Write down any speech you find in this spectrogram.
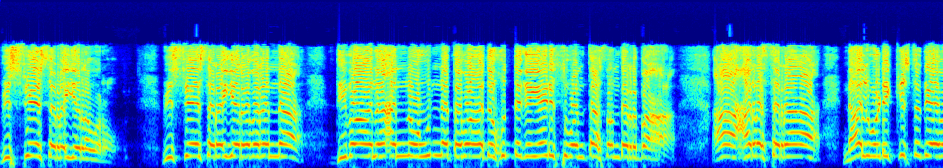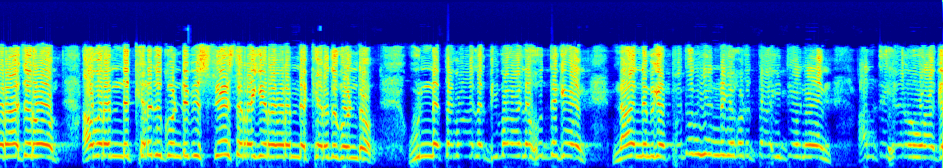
ವಿಶ್ವೇಶ್ವರಯ್ಯರವರು ವಿಶ್ವೇಶ್ವರಯ್ಯರವರನ್ನ ದಿವಾನ ಅನ್ನೋ ಉನ್ನತವಾದ ಹುದ್ದೆಗೆ ಏರಿಸುವಂತಹ ಸಂದರ್ಭ. ಆ ಅರಸರ ನಾಲ್ವಡಿ ಕೃಷ್ಣದೇವರಾಜರು ಅವರನ್ನು ಕರೆದುಕೊಂಡು ವಿಶ್ವೇಶ್ವರಯ್ಯರವರನ್ನ ಕರೆದುಕೊಂಡು ಉನ್ನತವಾದ ದಿವಾನ ಹುದ್ದೆಗೆ ನಾನು ನಿಮಗೆ ಪದವಿಯನ್ನು ಕೊಡುತ್ತಾ ಇದ್ದೇನೆ ಅಂತ ಹೇಳುವಾಗ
